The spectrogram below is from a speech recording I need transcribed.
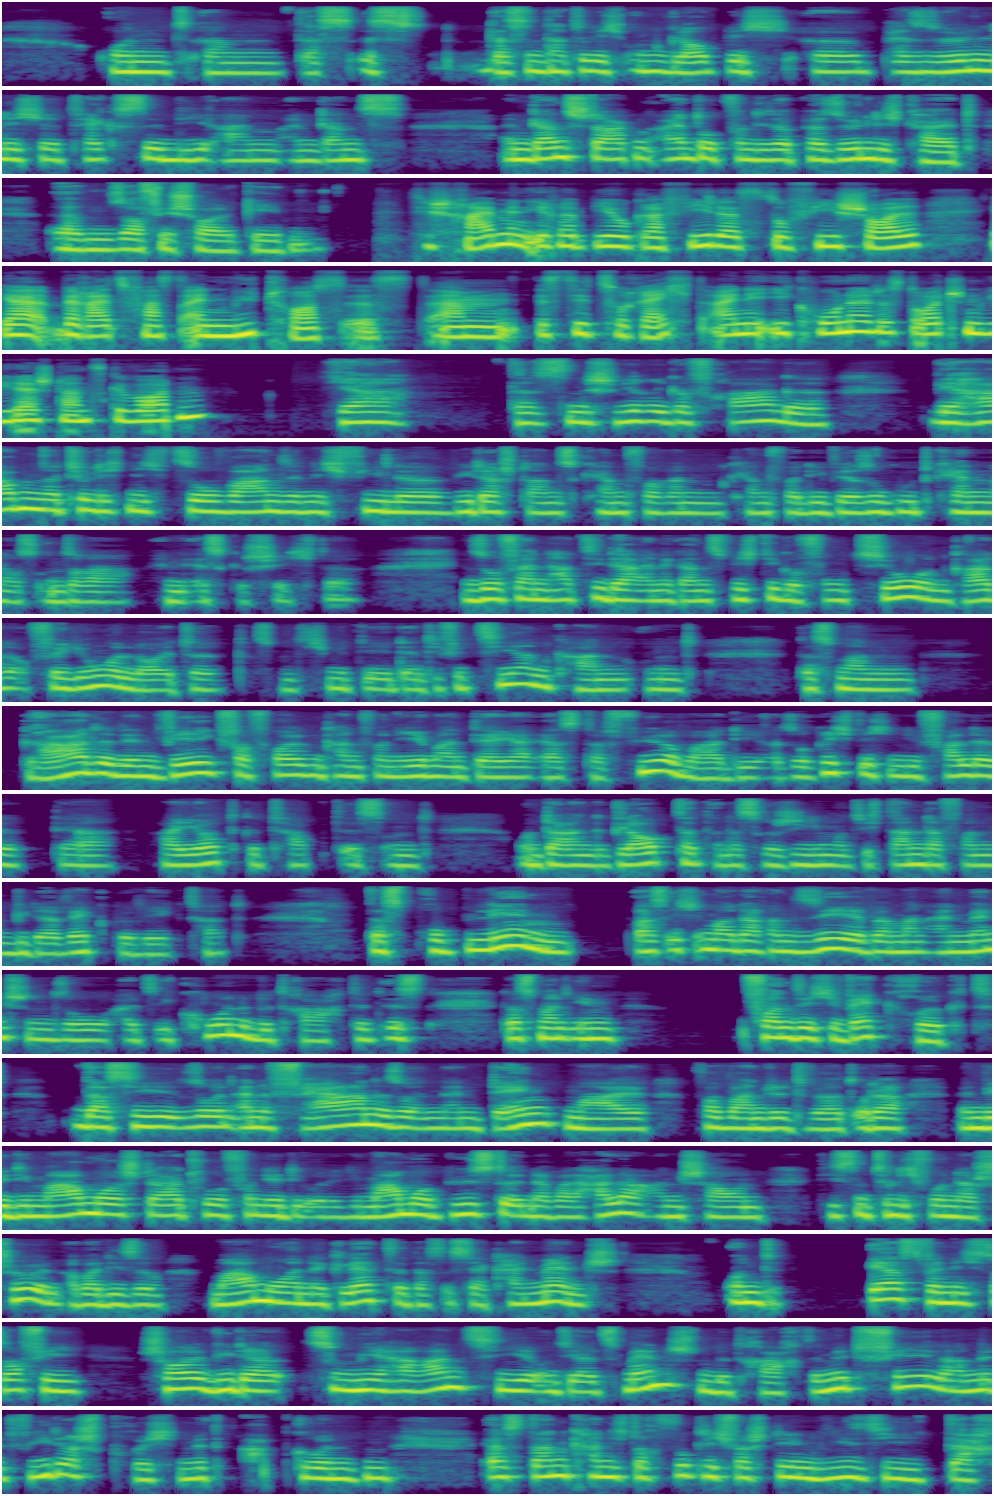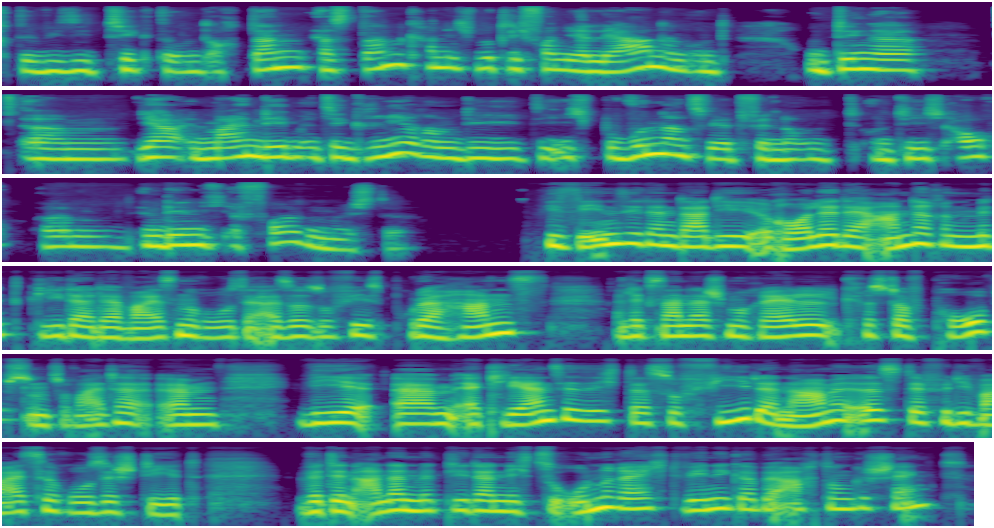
Und ähm, das ist, das sind natürlich unglaublich äh, persönliche Texte, die einem einen ganz, einen ganz starken Eindruck von dieser Persönlichkeit ähm, Sophie Scholl geben. Sie schreiben in Ihrer Biografie, dass Sophie Scholl ja bereits fast ein Mythos ist. Ähm, ist sie zu Recht eine Ikone des deutschen Widerstands geworden? Ja, das ist eine schwierige Frage wir haben natürlich nicht so wahnsinnig viele Widerstandskämpferinnen und Kämpfer, die wir so gut kennen aus unserer NS-Geschichte. Insofern hat sie da eine ganz wichtige Funktion, gerade auch für junge Leute, dass man sich mit ihr identifizieren kann und dass man gerade den Weg verfolgen kann von jemand, der ja erst dafür war, die also richtig in die Falle der AJ getappt ist und, und daran geglaubt hat an das Regime und sich dann davon wieder wegbewegt hat. Das Problem was ich immer daran sehe, wenn man einen Menschen so als Ikone betrachtet, ist, dass man ihn von sich wegrückt, dass sie so in eine Ferne, so in ein Denkmal verwandelt wird. Oder wenn wir die Marmorstatue von ihr die, oder die Marmorbüste in der Walhalla anschauen, die ist natürlich wunderschön, aber diese marmorne Glätte, das ist ja kein Mensch. Und erst wenn ich Sophie Scholl wieder zu mir heranziehe und sie als Menschen betrachte, mit Fehlern, mit Widersprüchen, mit Abgründen, erst dann kann ich doch wirklich verstehen, wie sie dachte, wie sie tickte. Und auch dann, erst dann kann ich wirklich von ihr lernen und, und Dinge ähm, ja, in mein Leben integrieren, die, die ich bewundernswert finde und, und die ich auch, ähm, in denen ich erfolgen möchte. Wie sehen Sie denn da die Rolle der anderen Mitglieder der Weißen Rose, also Sophies Bruder Hans, Alexander Schmorell, Christoph Probst und so weiter? Ähm, wie ähm, erklären Sie sich, dass Sophie der Name ist, der für die Weiße Rose steht? Wird den anderen Mitgliedern nicht zu Unrecht weniger Beachtung geschenkt?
